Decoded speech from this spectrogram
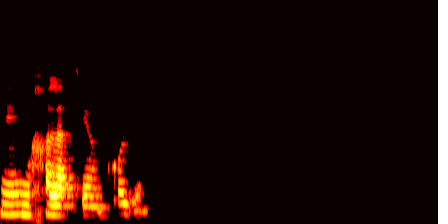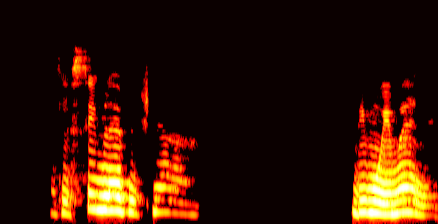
נהיה עם מחלת ים כל יום. אז לשים לב לשני הדימויים האלה,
